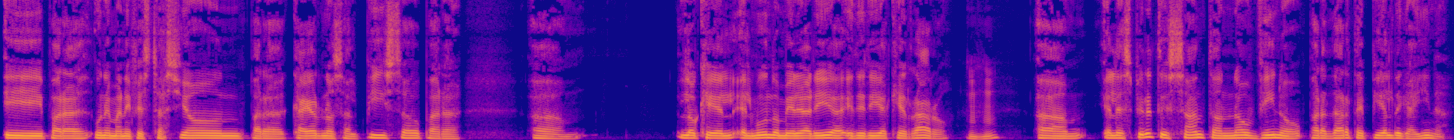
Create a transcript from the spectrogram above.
y para una manifestación, para caernos al piso, para um, lo que el, el mundo miraría y diría que raro. Um, el Espíritu Santo no vino para darte piel de gallina.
